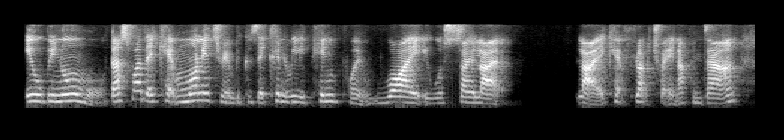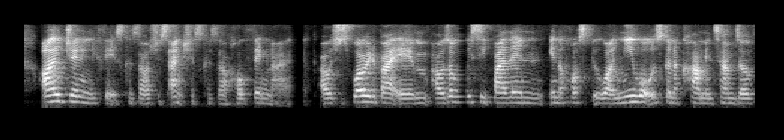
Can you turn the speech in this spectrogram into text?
it will be normal. That's why they kept monitoring because they couldn't really pinpoint why it was so like like it kept fluctuating up and down. I genuinely think it's because I was just anxious because the whole thing, like I was just worried about him. I was obviously by then in the hospital. I knew what was going to come in terms of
